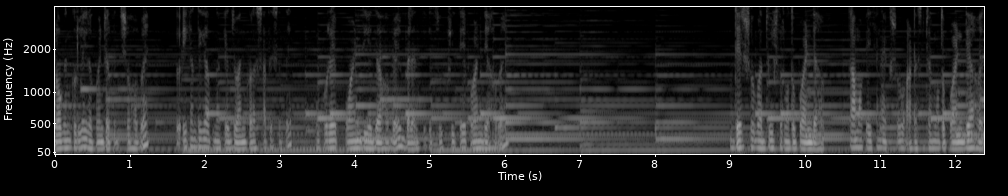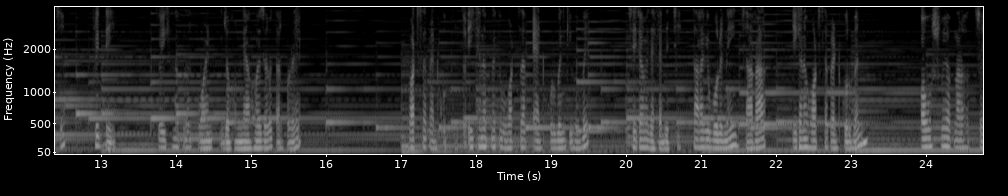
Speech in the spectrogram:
লগ ইন করলে এরকম ইন্টারফেস হবে। তো এখান থেকে আপনাকে জয়েন করার সাথে সাথে উপরে পয়েন্ট দিয়ে দেওয়া হবে ব্যালেন্স থেকে কিছু ফ্রিতে পয়েন্ট দেওয়া হবে। দেড়শো বা দুইশোর মতো পয়েন্ট দেওয়া হবে। তো আমাকে এখানে একশো আঠাশটার মতো পয়েন্ট দেওয়া হয়েছে ফ্রিতেই তো এখানে আপনার পয়েন্ট যখন নেওয়া হয়ে যাবে, তারপরে হোয়াটসঅ্যাপ অ্যাড করবেন তো এখানে আপনাকে হোয়াটসঅ্যাপ অ্যাড করবেন কীভাবে, সেটা আমি দেখা দিচ্ছি। তার আগে বলে নিই, যারা এখানে হোয়াটসঅ্যাপ অ্যাড করবেন অবশ্যই আপনারা হচ্ছে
